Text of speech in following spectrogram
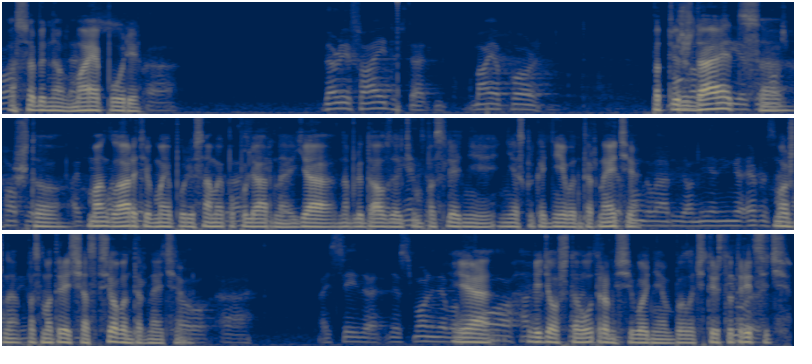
особенно в Майяпуре подтверждается, что Мангларати в Майпуре самая популярная. Я наблюдал за этим последние несколько дней в интернете. Можно посмотреть сейчас все в интернете. Я видел, что утром сегодня было 430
